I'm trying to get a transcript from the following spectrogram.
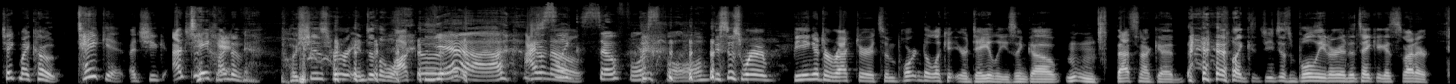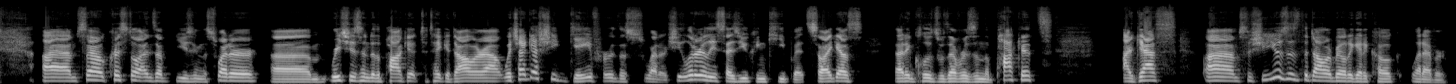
Take my coat. Take it." And she actually Take kind it. of pushes her into the locker. yeah. I don't know. Like so forceful. this is where being a director, it's important to look at your dailies and go, Mm-mm, that's not good. like she just bullied her into taking a sweater. Um, so Crystal ends up using the sweater, um, reaches into the pocket to take a dollar out, which I guess she gave her the sweater. She literally says you can keep it. So I guess that includes whatever's in the pockets. I guess. Um, so she uses the dollar bill to get a Coke, whatever.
